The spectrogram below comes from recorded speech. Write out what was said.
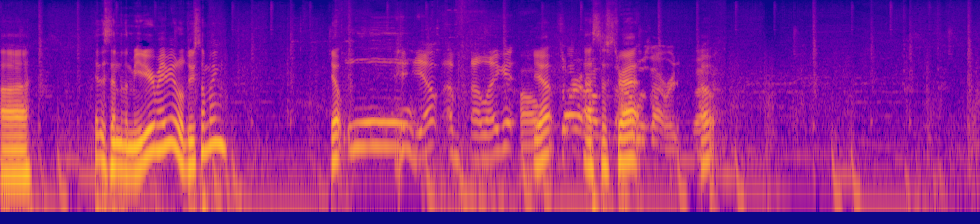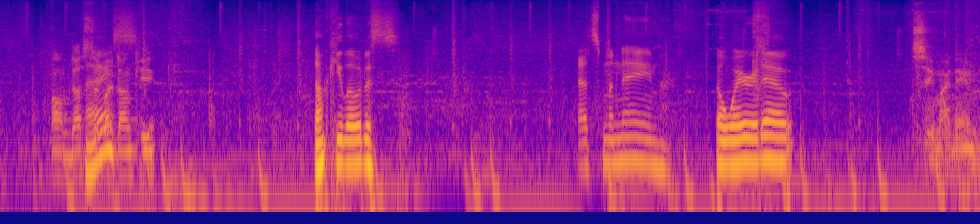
uh, hit this into the meteor. Maybe it'll do something. Yep. Yep, I, I like it. Oh, Yep. Sorry, That's I, the was- strat. was not ready for that. Oh. Oh, I'm dusted Nice. by Donkey. Donkey Lotus. That's my name. Don't wear it out. Say my name.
